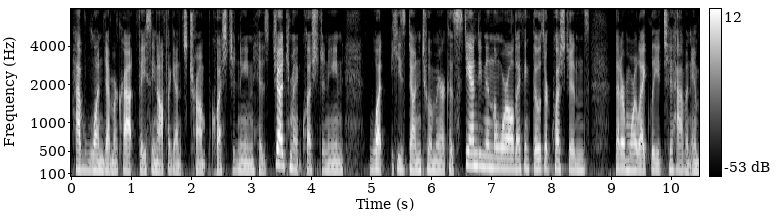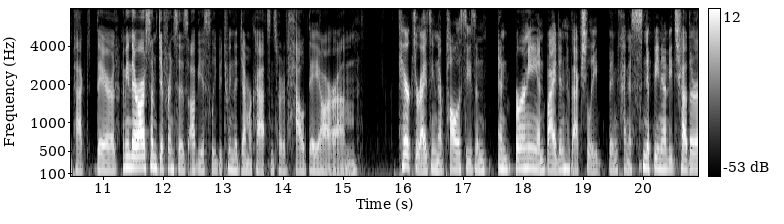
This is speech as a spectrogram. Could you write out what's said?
have one Democrat facing off against Trump, questioning his judgment, questioning what he's done to America's standing in the world. I think those are questions that are more likely to have an impact there. I mean, there are some differences, obviously, between the Democrats and sort of how they are um, characterizing their policies and, and Bernie and Biden have actually been kind of snipping at each other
